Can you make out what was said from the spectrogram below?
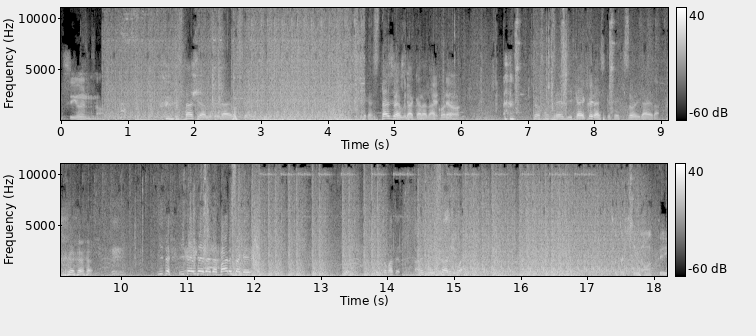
強い？のな。スタジアムでナイフ性。てか、スタジアムだからな、これ。今日さすがに2回くらいしかできそうにないな。いた、いたいたいたいた、バルサがいる。ちょ、ちょっと待って、あれでイスラル怖い。ちょっと昨日っていう。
